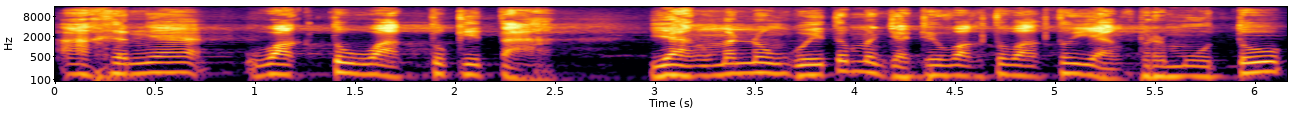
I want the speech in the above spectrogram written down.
akhirnya waktu-waktu kita yang menunggu itu menjadi waktu-waktu yang bermutu,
